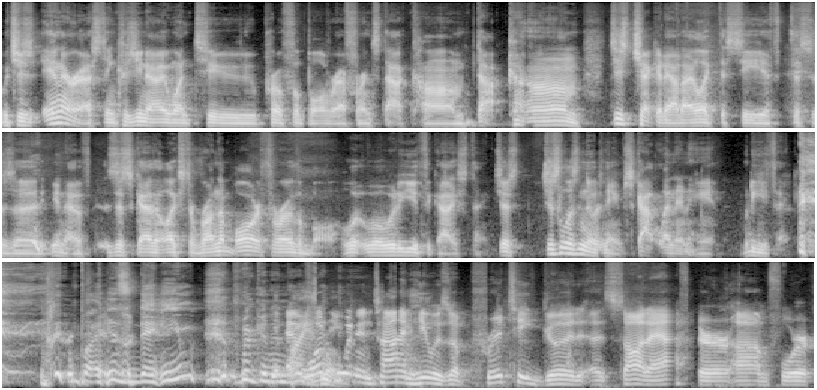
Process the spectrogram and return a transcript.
which is interesting because you know I went to ProFootballReference.com dot com. Just check it out. I like to see if this is a you know if, is this a guy that likes to run the ball or throw the ball. What, what, do you th- guys think? Just just listen to his name, Scott Linehan. What do you think? By his name, we're gonna At one name. point in time, he was a pretty good, uh, sought after um, for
